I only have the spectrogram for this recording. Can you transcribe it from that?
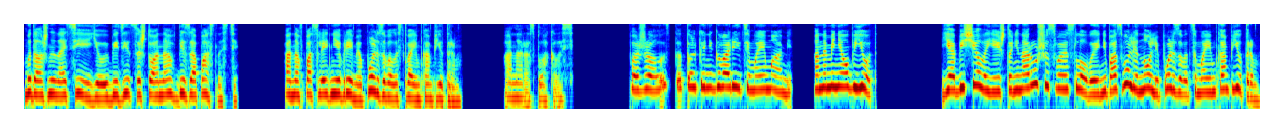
Мы должны найти ее и убедиться, что она в безопасности. Она в последнее время пользовалась твоим компьютером. Она расплакалась. Пожалуйста, только не говорите моей маме. Она меня убьет. Я обещала ей, что не нарушу свое слово и не позволю Ноле пользоваться моим компьютером.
